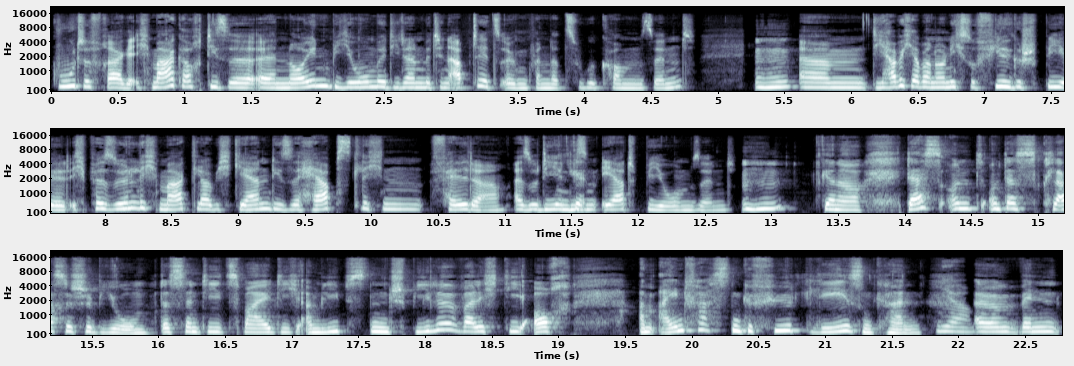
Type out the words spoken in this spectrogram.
Gute Frage. Ich mag auch diese äh, neuen Biome, die dann mit den Updates irgendwann dazugekommen sind. Mhm. Ähm, die habe ich aber noch nicht so viel gespielt. Ich persönlich mag, glaube ich, gern diese herbstlichen Felder, also die in diesem. Erdbiom sind. Mhm. Genau. Das und, und das klassische Biom. Das sind die zwei, die ich am liebsten spiele, weil ich die auch am einfachsten gefühlt lesen kann. Ja. Ähm, wenn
